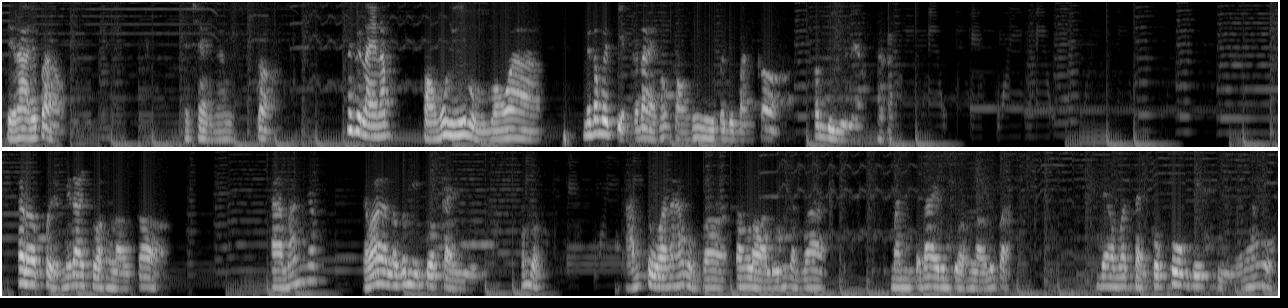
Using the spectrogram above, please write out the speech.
เสียได้หรือเปล่า ไม่ใช่นะก็ ไม่เป็นไรนะของพวกนี้ผมมองว่า ไม่ต้องไปเปลี่ยนก็ได้เพราะของที่มีปัจจุบันก็ก็ดีอยู่แล้วนะครับ ถ้าเราเปิดไม่ได้ตัวของเราก็ตามนั้นครับ แต่ว่าเราก็มีตัวไก่อยู่ทั้งหมดสามตัวนะครับผมก็ต้องรอลุ้นกันว่า มันจะได้เป็นตัวของเราหรือเปล่าเดี๋ยวมาใส่โกโก้ดีสีนะครับผม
